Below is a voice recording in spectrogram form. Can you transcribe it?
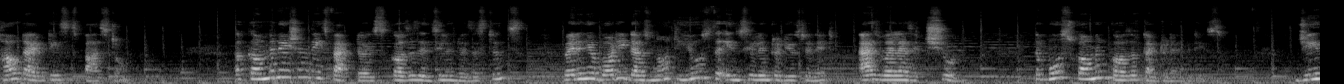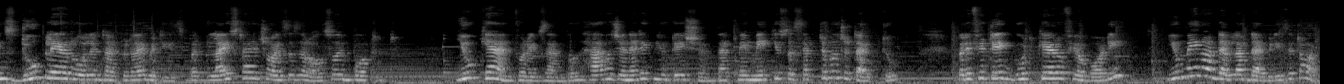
how diabetes is passed on. A combination of these factors causes insulin resistance, wherein your body does not use the insulin produced in it as well as it should, the most common cause of type 2 diabetes. Genes do play a role in type 2 diabetes, but lifestyle choices are also important. You can, for example, have a genetic mutation that may make you susceptible to type 2, but if you take good care of your body, you may not develop diabetes at all.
